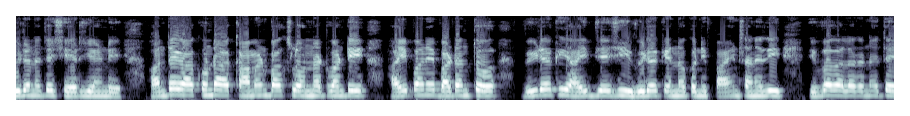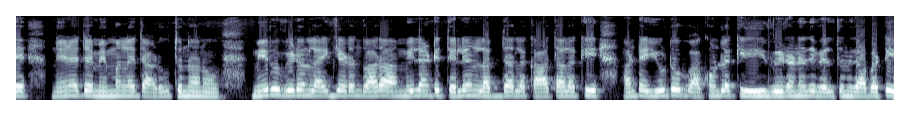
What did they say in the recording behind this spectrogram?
వీడియోని అయితే షేర్ చేయండి. అంతేకాకుండా కామెంట్ బాక్స్లో ఉన్నటువంటి హైప్ అనే బటన్తో వీడియోకి హైప్ చేసి ఈ వీడియోకి ఎన్నో కొన్ని పాయింట్స్ అనేది ఇవ్వగలరని అయితే నేనైతే మిమ్మల్ని అయితే అడుగుతున్నాను. మీరు వీడియోని లైక్ చేయడం ద్వారా మీలాంటి తెలియని లబ్ధిదారుల ఖాతాలకి అంటే యూట్యూబ్ అకౌంట్లకి ఈ వీడియో అనేది వెళ్తుంది కాబట్టి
